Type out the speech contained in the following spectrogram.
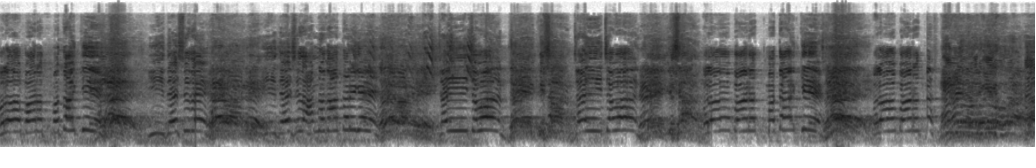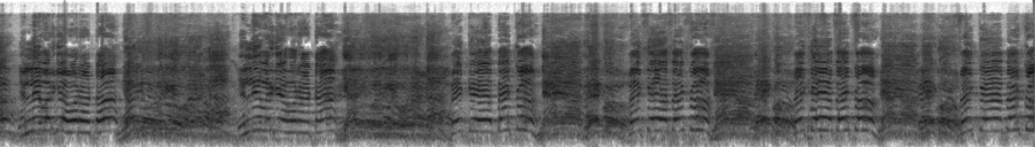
ಬಲೋ ಭಾರತ್ ಮತಾಕಿ ಈ ದೇಶದ ಈ ದೇಶದ ಅನ್ನದಾತರಿಗೆ ಜೈ ಜವಾನ್ ಜೈ ಕಿಸಾನ್ ಜೈ ಜವಾನ್ ಜೈ ಕಿಸಾನ್ ಬಲೋ ಭಾರತ್ ಮತಾಕಿ ಜೈ ಎಲ್ಲಿವರೆಗೆ ಹೋರಾಟ? ಎಲ್ಲಿವರೆಗೆ ಹೋರಾಟ? ಬೇಕೇ ಬೇಕು. ನ್ಯಾಯ ಬೇಕು. ಬೇಕೇ ಬೇಕು. ನ್ಯಾಯ ಬೇಕು. ಬೇಕೇ ಬೇಕು. ನ್ಯಾಯ ಬೇಕು. ಬೇಕೇ ಬೇಕು.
